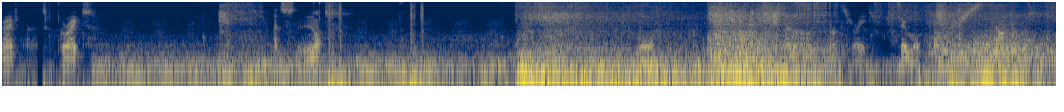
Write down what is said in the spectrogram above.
Right, that's great. That's not more. No, not three. Two more. Done.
